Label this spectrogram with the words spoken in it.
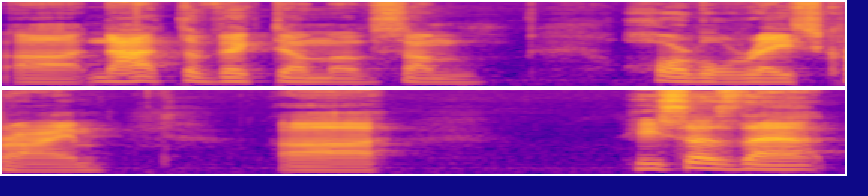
uh, not the victim of some horrible race crime. Uh, he says that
